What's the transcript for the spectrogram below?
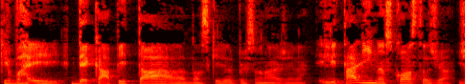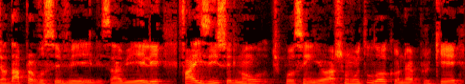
Que vai decapitar a nossa querida personagem, né? Ele tá ali nas costas já. Já dá pra você ver ele, sabe? Ele faz isso, ele não, tipo assim, eu acho muito louco, né? Porque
